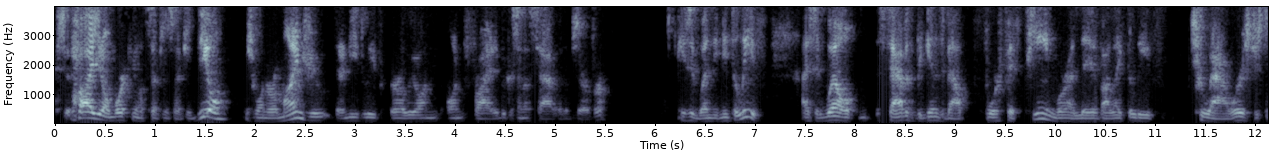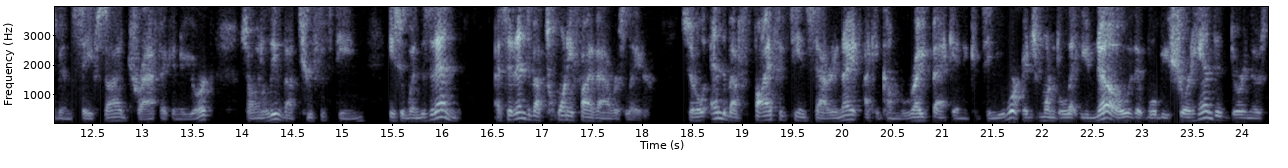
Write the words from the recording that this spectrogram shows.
I said, Hi, you know, I'm working on such and such a deal. I just want to remind you that I need to leave early on, on Friday because I'm a Sabbath observer. He said, When do you need to leave? I said, Well, Sabbath begins about 4:15 where I live. I like to leave two hours just to be on the safe side, traffic in New York. So I'm going to leave about 2:15. He said, When does it end? I said, It ends about 25 hours later. So it'll end about 5:15 Saturday night. I can come right back in and continue work. I just wanted to let you know that we'll be shorthanded during those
